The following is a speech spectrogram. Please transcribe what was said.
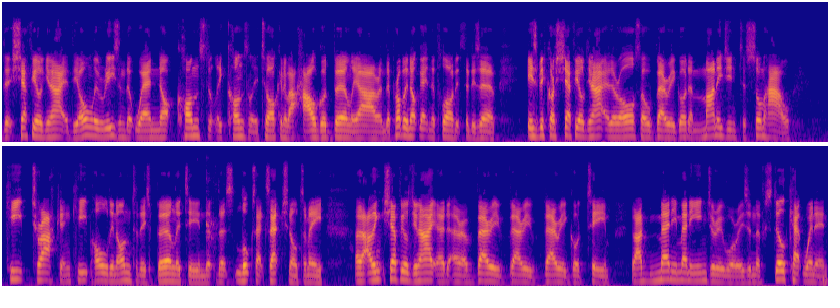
that Sheffield United, the only reason that we're not constantly, constantly talking about how good Burnley are, and they're probably not getting the plaudits they deserve, is because Sheffield United are also very good and managing to somehow keep track and keep holding on to this Burnley team that, looks exceptional to me. I think Sheffield United are a very, very, very good team. They've had many, many injury worries and they've still kept winning.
